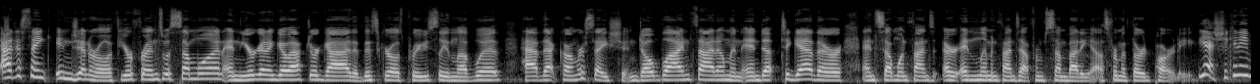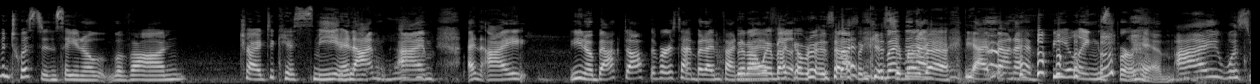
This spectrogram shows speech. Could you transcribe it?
I just think in general, if you're friends with someone and you're going to go after a guy that this girl is previously in love with, have that conversation. Don't blindside them and end up together, and someone finds or and Lemon finds out from somebody else, from a third party. Yeah, she can even twist it and say, you know, Levon tried to kiss me, and I'm, I'm, and I, you know, backed off the first time, but I'm finding Then I have went back over to his house and kissed him right I- back. Yeah, I found I have feelings for him. I was.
